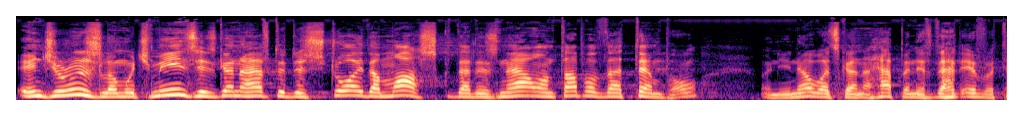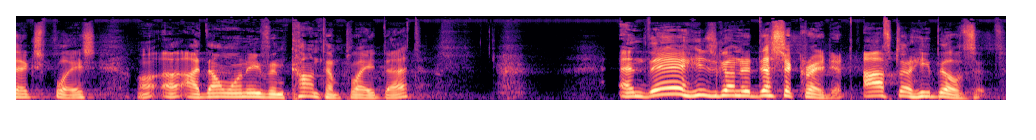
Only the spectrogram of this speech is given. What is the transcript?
in Jerusalem, which means he's going to have to destroy the mosque that is now on top of that temple. And you know what's going to happen if that ever takes place. Uh, uh, I don't want to even contemplate that. And there he's going to desecrate it after he builds it.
